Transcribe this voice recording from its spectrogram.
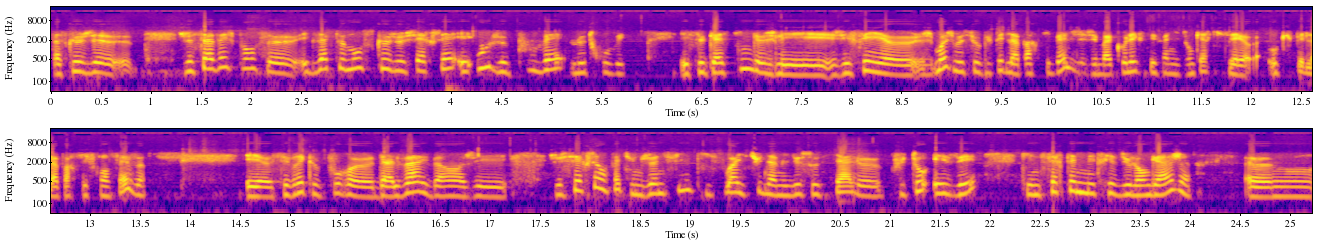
parce que je je savais, je pense, exactement ce que je cherchais et où je pouvais le trouver. Et ce casting, je l'ai, j'ai fait. Euh, moi, je me suis occupée de la partie belge. J'ai ma collègue Stéphanie Donker qui s'est euh, occupée de la partie française. Et euh, c'est vrai que pour Dalva, eh ben, j'ai, je cherchais en fait une jeune fille qui soit issue d'un milieu social plutôt aisé, qui ait une certaine maîtrise du langage, euh,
